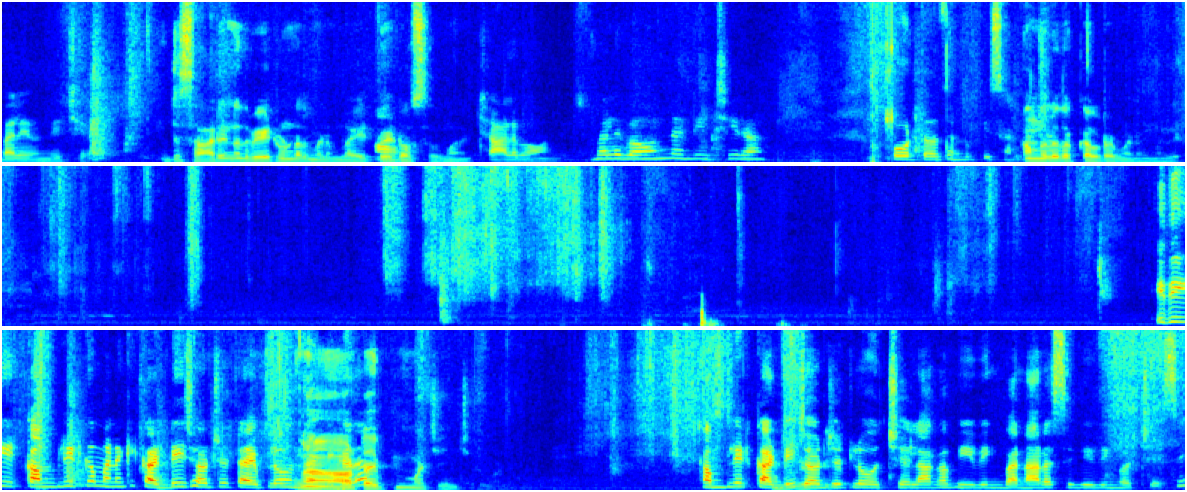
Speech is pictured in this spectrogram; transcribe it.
భలే ఉంది చీర. అంటే సారీ అనేది వెయిట్ ఉండదు మేడం. లైట్ వెయిట్. వస్తుంది మనకి. చాలా బాగుంది. భలే బాగుందండి ఈ చీర. ఫోర్ థౌజండ్ రూపీస్ అండి అందులో ఒక కలర్ మేడం మళ్ళీ. ఇది కంప్లీట్గా మనకి కడ్డీ జార్జెట్ టైప్లో ఉంది కంప్లీట్ కడ్డీ. జార్జెట్లో వచ్చేలాగా వీవింగ్ బనారసి వీవింగ్ వచ్చేసి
